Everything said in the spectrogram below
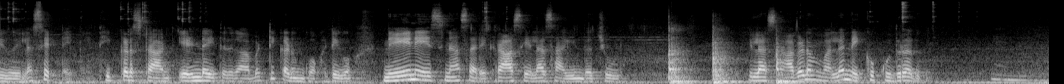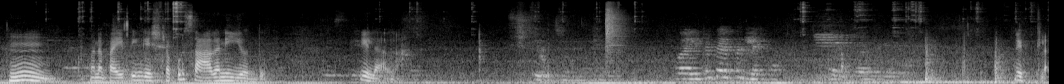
ఇగో ఇలా సెట్ అయిపోయింది. ఇక్కడ స్టార్ట్ ఎండ్ అవుతుంది కాబట్టి ఇక్కడ ఇంకొకటి ఇగో. నేను వేసినా సరే క్రాస్ ఎలా సాగిందో చూడు. ఇలా సాగడం వల్ల నెక్కు కుదరదు. మన పైపింగ్ వేసేటప్పుడు సాగనీయొద్దు. ఇలాగా. ఇట్లా?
